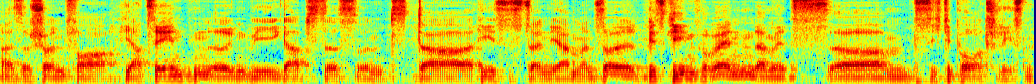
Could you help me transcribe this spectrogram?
also schon vor Jahrzehnten irgendwie gab es das und da hieß es dann, ja, man soll Biskin verwenden, damit ähm, sich die Poren schließen.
